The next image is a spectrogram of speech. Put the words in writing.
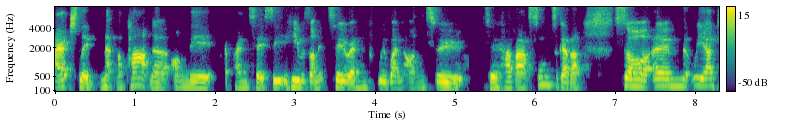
I actually met my partner on The Apprentice. He, he was on it too, and we went on to to have our son together. So um, we had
